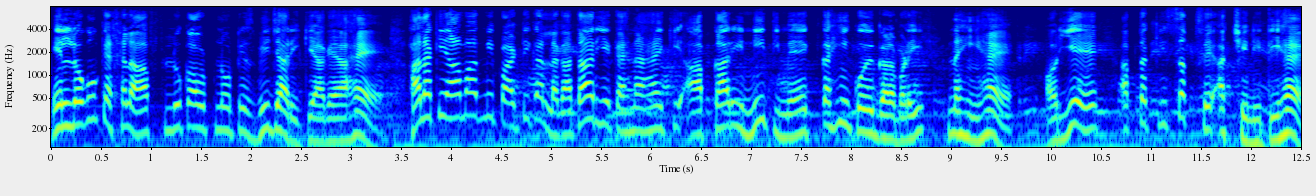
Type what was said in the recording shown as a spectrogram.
इन लोगों के खिलाफ लुकआउट नोटिस भी जारी किया गया है। हालाँकि आम आदमी पार्टी का लगातार ये कहना है कि आबकारी नीति में कहीं कोई गड़बड़ी नहीं है, और ये अब तक की सबसे अच्छी नीति है।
